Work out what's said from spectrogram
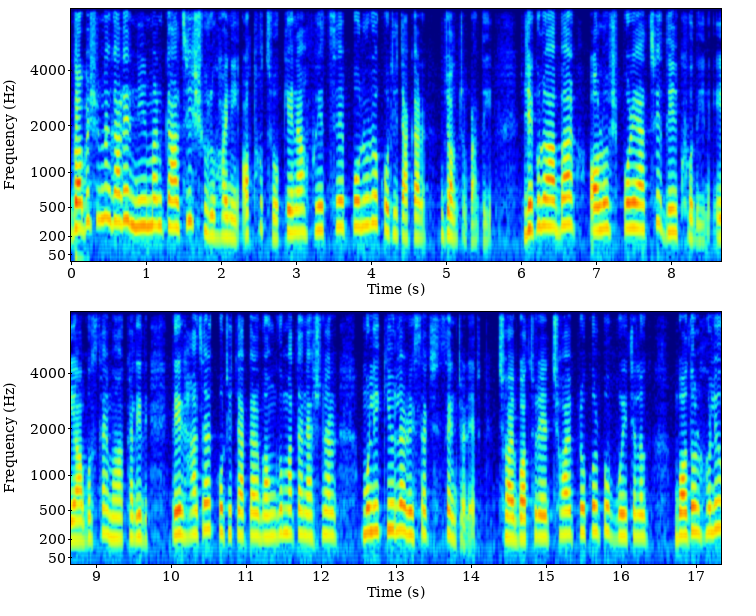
গবেষণাগারের নির্মাণ কাজই শুরু হয়নি, অথচ কেনা হয়েছে পনেরো কোটি টাকার যন্ত্রপাতি। যেগুলো আবার অলস পড়ে আছে দীর্ঘদিন। এই অবস্থায় মহাখালীর দেড় হাজার কোটি টাকার বঙ্গমাতা ন্যাশনাল মলিকিউলার রিসার্চ সেন্টারের ছয় বছরের ছয় প্রকল্প পরিচালক বদল হলেও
